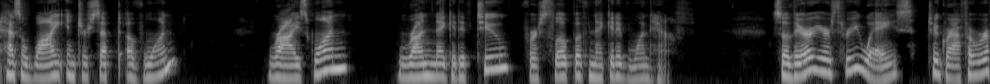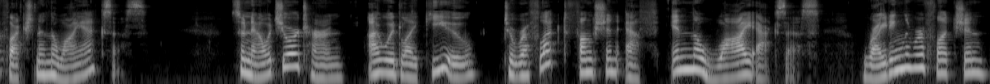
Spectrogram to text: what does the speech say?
has a y-intercept of 1, rise 1, run negative 2 for a slope of negative 1 half. So there are your three ways to graph a reflection in the y-axis. So now it's your turn. I would like you to reflect function f in the y-axis, writing the reflection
